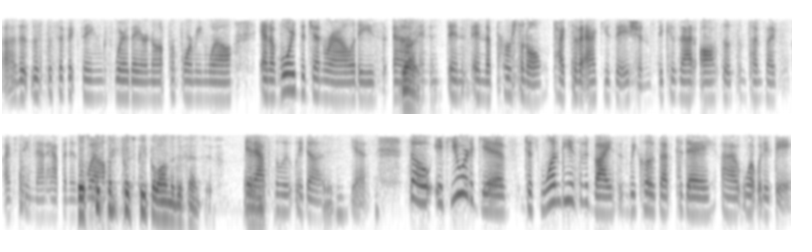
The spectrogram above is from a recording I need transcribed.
uh, the, the specific things where they are not performing well, and avoid the generalities uh, right. and, and and the personal types of accusations because that also sometimes I've I've seen that happen as so well. Puts, puts people on the defensive. It absolutely does. Yes. So, if you were to give just one piece of advice as we close up today, uh, what would it be?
